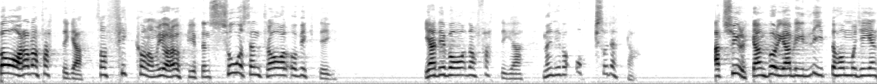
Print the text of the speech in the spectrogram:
bara de fattiga som fick honom att göra uppgiften så central och viktig? Ja, det var de fattiga, men det var också detta att kyrkan börjar bli lite homogen,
